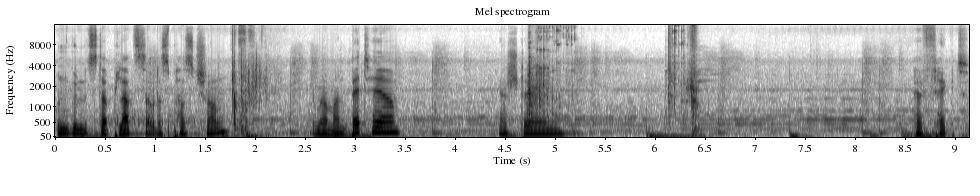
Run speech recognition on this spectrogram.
ungenützter Platz, aber das passt schon. Nehmen wir mal ein Bett her. Herstellen. Perfekt.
